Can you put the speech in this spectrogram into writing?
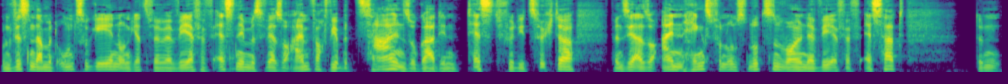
und wissen damit umzugehen. Und jetzt, wenn wir WFFS nehmen, es wäre so einfach, wir bezahlen sogar den Test für die Züchter. Wenn sie also einen Hengst von uns nutzen wollen, der WFFS hat, dann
